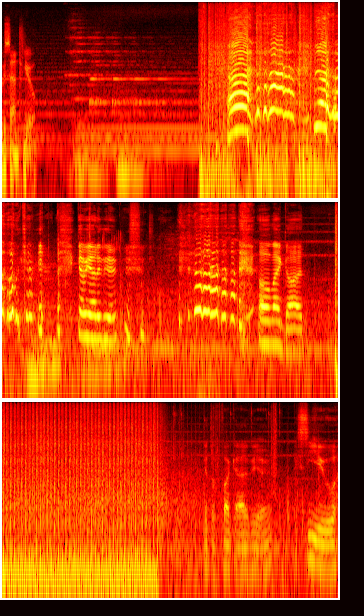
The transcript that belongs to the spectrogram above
Who sent you? Ah! no! Get me, get me out of here. oh my god. Get the fuck out of here. I see you.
